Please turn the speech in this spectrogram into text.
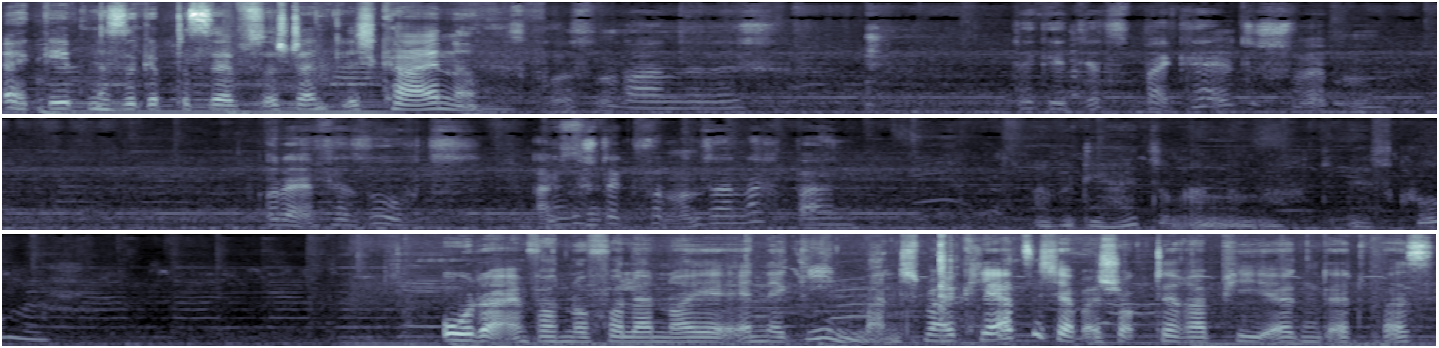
Ergebnisse gibt es selbstverständlich keine. Das ist größenwahnsinnig. Der geht jetzt bei Kälte schwimmen. Oder er versucht's. Angesteckt von unseren Nachbarn. Aber die Heizung angemacht. Er ist komisch. Oder einfach nur voller neuer Energien. Manchmal klärt sich ja bei Schocktherapie irgendetwas.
